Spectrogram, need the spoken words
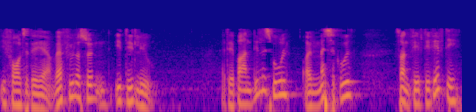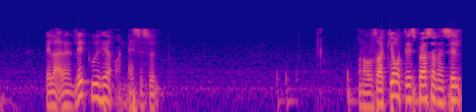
i forhold til det her? Hvad fylder synden i dit liv? Er det bare en lille smule og en masse Gud? Sådan 50-50? Eller er der lidt Gud her og en masse synd? Og når du så har gjort det, spørg så dig selv,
